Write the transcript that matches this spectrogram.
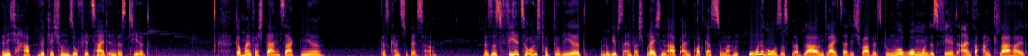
denn ich habe wirklich schon so viel Zeit investiert. Doch mein Verstand sagt mir, das kannst du besser. Das ist viel zu unstrukturiert und du gibst ein Versprechen ab, einen Podcast zu machen ohne großes Blabla und gleichzeitig schwafelst du nur rum und es fehlt einfach an Klarheit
